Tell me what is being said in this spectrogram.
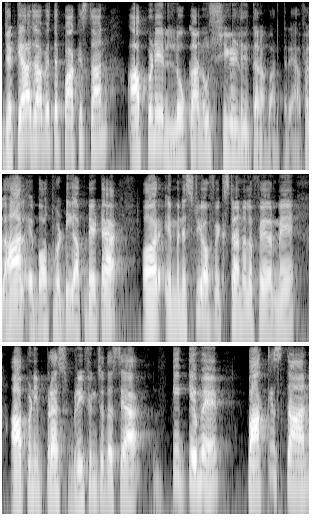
ਜੇ ਕਿਹਾ ਜਾਵੇ ਤੇ ਪਾਕਿਸਤਾਨ ਆਪਣੇ ਲੋਕਾਂ ਨੂੰ ਸ਼ੀਲਡ ਦੀ ਤਰ੍ਹਾਂ ਵਰਤ ਰਿਹਾ। ਫਿਲਹਾਲ ਇਹ ਬਹੁਤ ਵੱਡੀ ਅਪਡੇਟ ਹੈ ਔਰ ਇਹ ਮਿਨਿਸਟਰੀ ਆਫ ਐਕਸਟਰਨਲ ਅਫੇਅਰ ਨੇ ਆਪਣੀ ਪ੍ਰੈਸ ਬਰੀਫਿੰਗ 'ਚ ਦੱਸਿਆ ਕਿ ਕਿਵੇਂ ਪਾਕਿਸਤਾਨ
